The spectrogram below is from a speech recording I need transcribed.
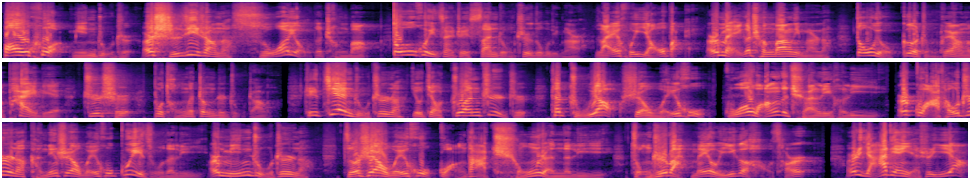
包括民主制。而实际上呢，所有的城邦。都会在这三种制度里面来回摇摆，而每个城邦里面呢，都有各种各样的派别支持不同的政治主张。这个建主制呢，又叫专制制，它主要是要维护国王的权利和利益；而寡头制呢，肯定是要维护贵族的利益；而民主制呢，则是要维护广大穷人的利益。总之吧，没有一个好词儿。而雅典也是一样，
